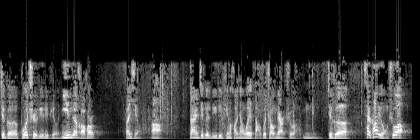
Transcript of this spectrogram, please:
这个驳斥吕丽萍，你应该好好反省啊。当然，这个吕丽萍好像我也打过照面是吧？嗯，这个蔡康永说，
